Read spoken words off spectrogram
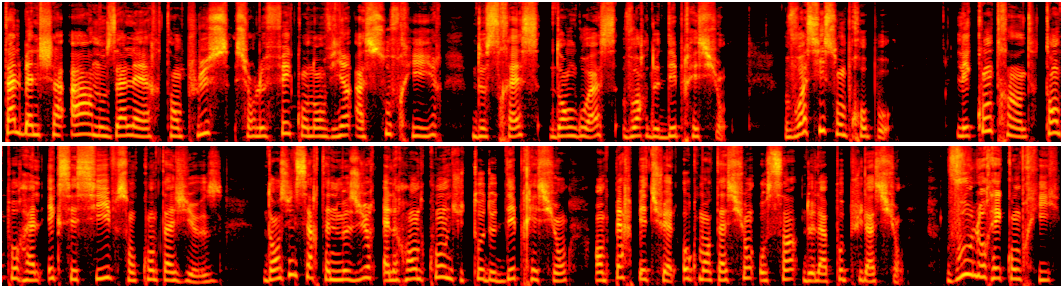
Tal Ben Shahar nous alerte en plus sur le fait qu'on en vient à souffrir de stress, d'angoisse, voire de dépression. Voici son propos. Les contraintes temporelles excessives sont contagieuses. Dans une certaine mesure, elles rendent compte du taux de dépression en perpétuelle augmentation au sein de la population. Vous l'aurez compris,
